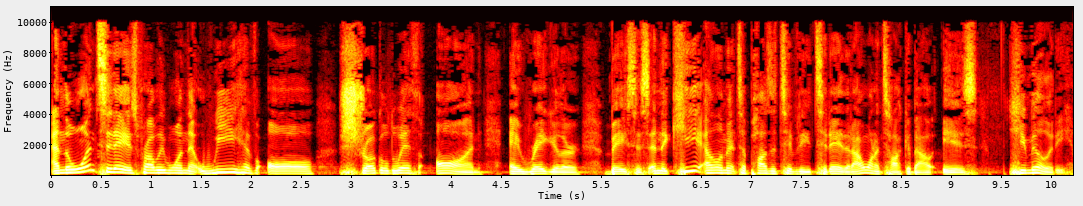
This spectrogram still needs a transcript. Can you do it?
And the one today is probably one that we have all struggled with on a regular basis. And the key element to positivity today that I want to talk about is humility.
